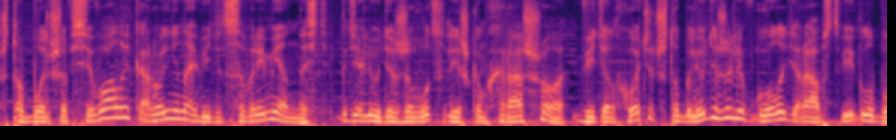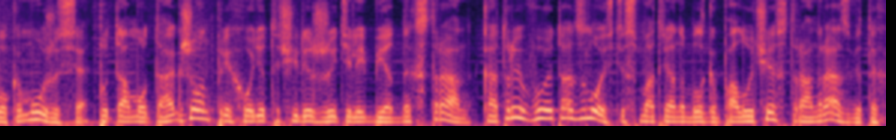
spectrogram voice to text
что больше всего Алый король ненавидит современность, где люди живут слишком хорошо, ведь он хочет, чтобы люди жили в голоде, рабстве и глубоком ужасе. Потому также он приходит через жителей бедных стран, которые воют от злости, смотря на благополучие стран развитых,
